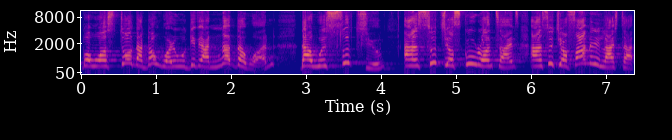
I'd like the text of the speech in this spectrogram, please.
but was told that don't worry, we'll give you another one that will suit you and suit your school run times and suit your family lifestyle.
